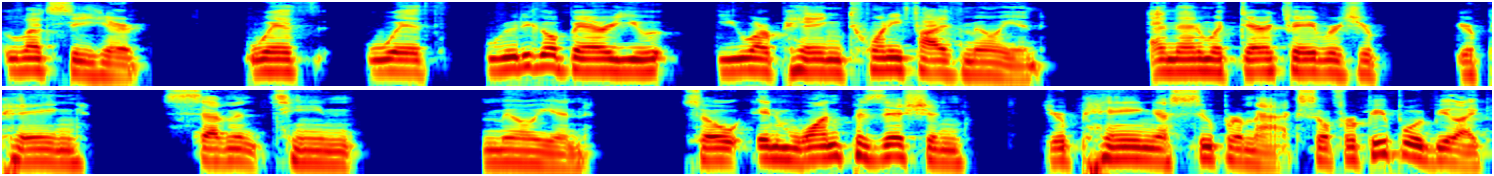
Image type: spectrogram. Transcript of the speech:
let's see here, with with Rudy Gobert, you you are paying twenty five million, and then with Derrick Favors, you're you're paying seventeen million. So in one position, you're paying a supermax. So for people would be like,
